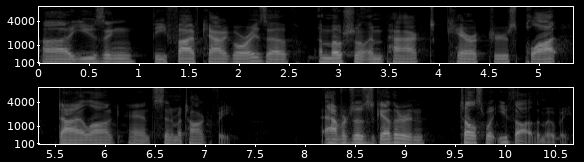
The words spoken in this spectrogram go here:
uh, using the five categories of emotional impact, characters, plot, dialogue, and cinematography. Average those together and tell us what you thought of the movie.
